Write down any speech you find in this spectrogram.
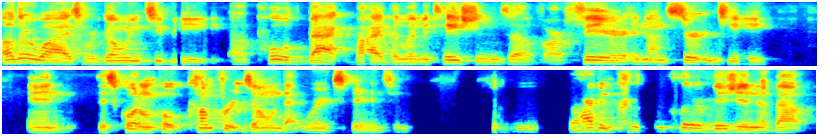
Otherwise, we're going to be uh, pulled back by the limitations of our fear and uncertainty and this quote unquote comfort zone that we're experiencing. So, having crystal clear vision about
